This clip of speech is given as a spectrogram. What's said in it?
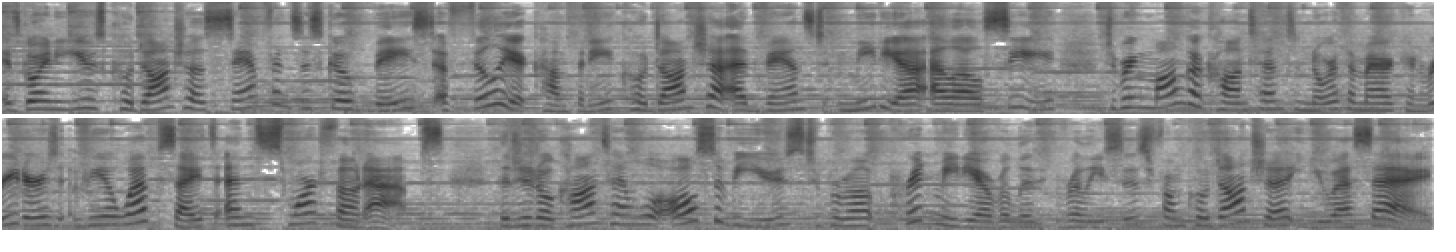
It's going to use Kodansha's San Francisco based affiliate company, Kodansha Advanced Media LLC, to bring manga content to North American readers via websites and smartphone apps. The digital content will also be used to promote print media rele- releases from Kodansha USA.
